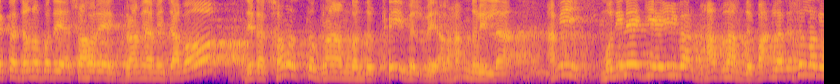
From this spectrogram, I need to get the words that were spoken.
একটা জনপদে, শহরে, গ্রামে আমি যাব, যেটা সমস্ত গ্রামগঞ্জ খেয়ে ফেলবে, আলহামদুলিল্লাহ। আমি মদিনায় গিয়ে এইবার ভাবলাম যে বাংলাদেশের লগে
